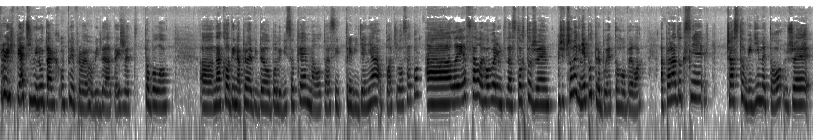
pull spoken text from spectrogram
prvých 5 minútach úplne prvého videa, takže to bolo Uh, náklady na prvé video boli vysoké, malo to asi 3 videnia, oplatilo sa to. Ale ja stále hovorím teda z tohto, že, že človek nepotrebuje toho veľa. A paradoxne často vidíme to, že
